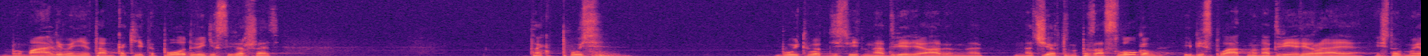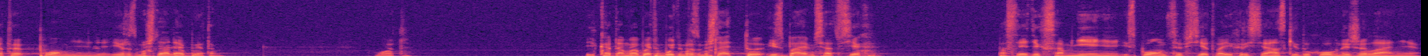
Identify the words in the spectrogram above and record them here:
вымаливание, там какие-то подвиги совершать. Так пусть будет вот действительно на двери ада начертано по заслугам и бесплатно на двери рая. И чтобы мы это помнили и размышляли об этом. Вот. И когда мы об этом будем размышлять, то избавимся от всех последних сомнений, исполнятся все твои христианские духовные желания.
